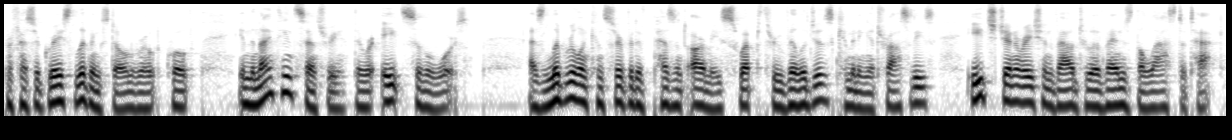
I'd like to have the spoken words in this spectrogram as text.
Professor Grace Livingstone wrote, quote, In the 19th century, there were eight civil wars. As liberal and conservative peasant armies swept through villages committing atrocities, each generation vowed to avenge the last attack,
